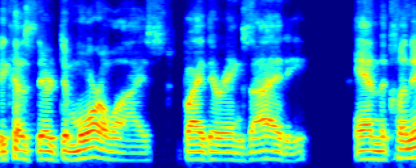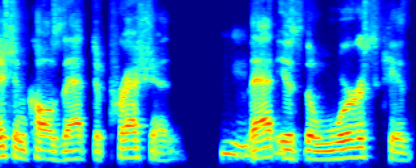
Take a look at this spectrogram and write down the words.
because they're demoralized by their anxiety. And the clinician calls that depression. Mm-hmm. That is the worst kid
